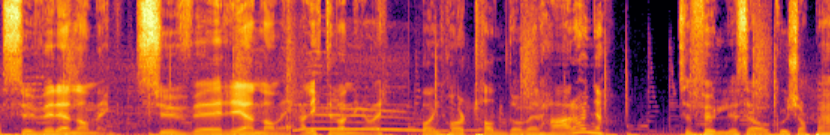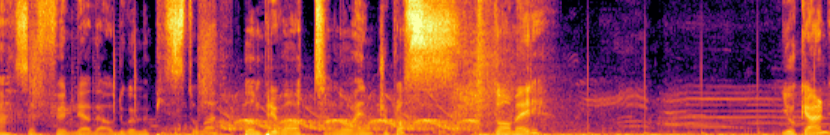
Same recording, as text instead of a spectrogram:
Suveren landing. Suveren landing. Jeg likte landinga der. Han har tatt over her, han, ja. Selvfølgelig så er alkoholsjappe her. Selvfølgelig er det. Og du går med pistol da. På en privat no entry-plass. Damer. Jokeren.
